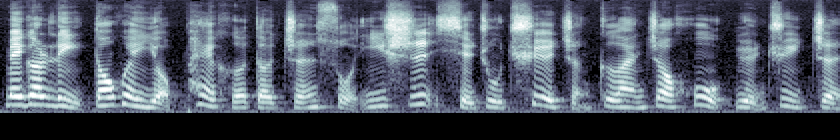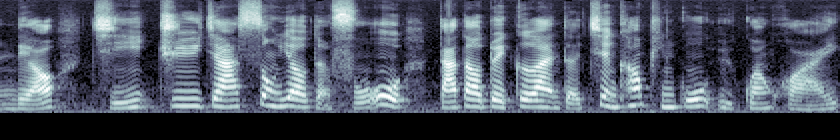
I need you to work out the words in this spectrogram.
每个里都会有配合的诊所医师协助确诊个案照护、远距诊疗及居家送药等服务，达到对个案的健康评估与关怀。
